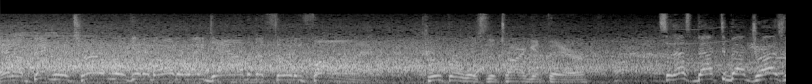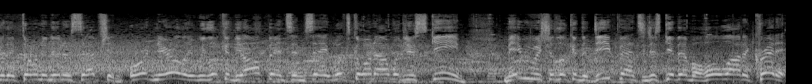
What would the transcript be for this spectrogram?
And a big return will get him all the way down to the 35. Cooper was the target there. So that's back-to-back -back drives where they've thrown an interception. Ordinarily, we look at the offense and say, what's going on with your scheme? Maybe we should look at the defense and just give them a whole lot of credit.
